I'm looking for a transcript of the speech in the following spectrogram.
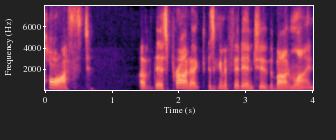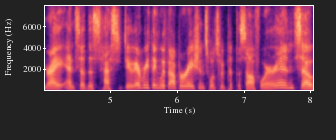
cost of this product is going to fit into the bottom line, right? And so this has to do everything with operations once we put the software in. So,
